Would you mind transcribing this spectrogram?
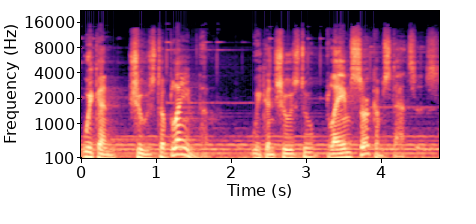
We can choose to blame them. We can choose to blame circumstances.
